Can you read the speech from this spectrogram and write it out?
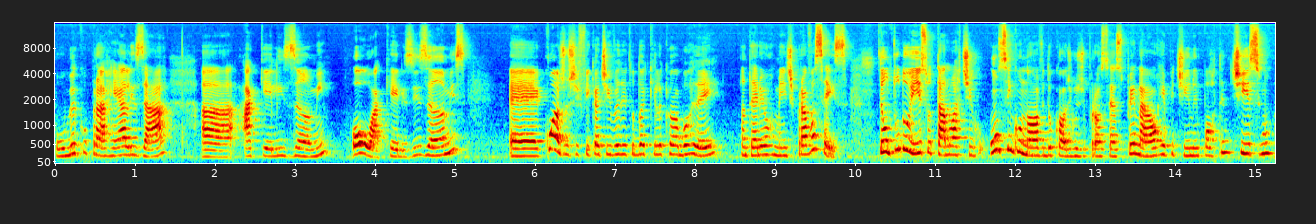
público para realizar uh, aquele exame ou aqueles exames é, com a justificativa de tudo aquilo que eu abordei anteriormente para vocês. Então, tudo isso está no artigo 159 do Código de Processo Penal, repetindo, importantíssimo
